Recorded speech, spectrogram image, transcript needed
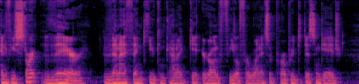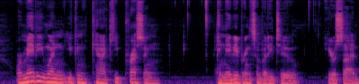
And if you start there, then I think you can kind of get your own feel for when it's appropriate to disengage or maybe when you can kind of keep pressing and maybe bring somebody to your side.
